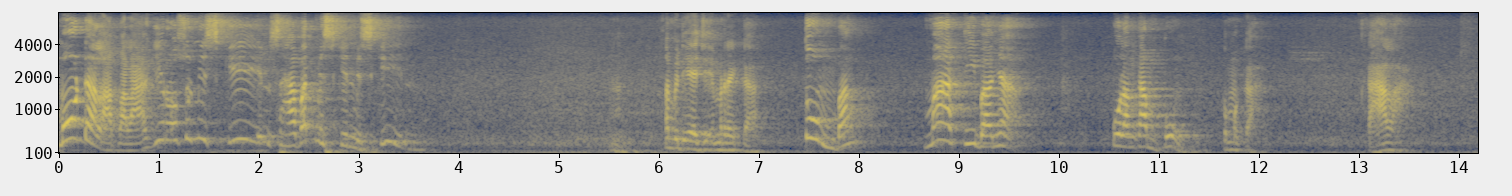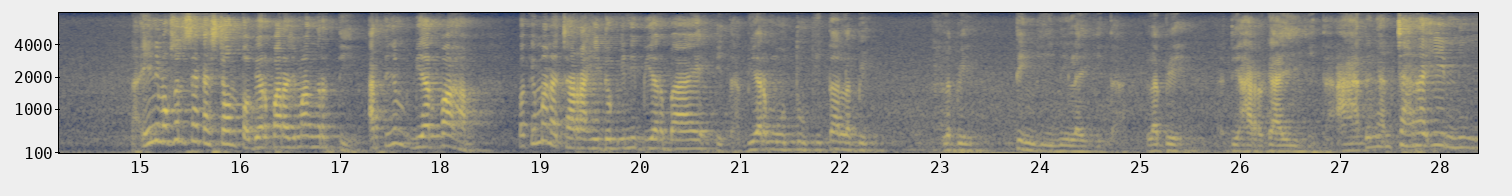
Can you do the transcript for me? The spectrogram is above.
Modal apalagi Rasul miskin, sahabat miskin-miskin. Hmm. Sampai diejek mereka. Tumbang, mati banyak. Pulang kampung ke Mekah. Kalah. Nah ini maksudnya saya kasih contoh biar para jemaah ngerti. Artinya biar paham. Bagaimana cara hidup ini biar baik kita. Biar mutu kita lebih lebih tinggi nilai kita. Lebih dihargai kita. Ah dengan cara ini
